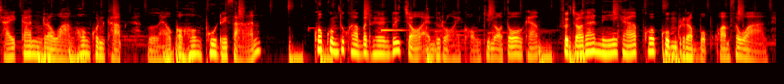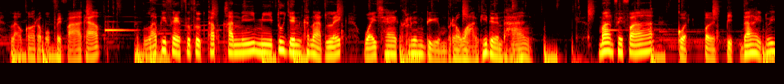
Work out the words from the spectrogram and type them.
ใช้กั้นระหว่างห้องคนขับ แล้วก็ห้องผู้โดยสารควบคุมทุกความบันเทิงด้วยจอ Android ของ Kin Auto ครับ ส่วนจอด้านนี้ครับ ควบคุมระบบความสว่าง แล้วก็ระบบไฟฟ้าครับ และพิเศษสุดๆครับ คันนี้มีตู้เย็นขนาดเล็ก ไว้แช่เครื่องดื่มระหว่างที่เดินทาง ม่านไฟฟ้ากดเปิดปิดได้ด้วย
